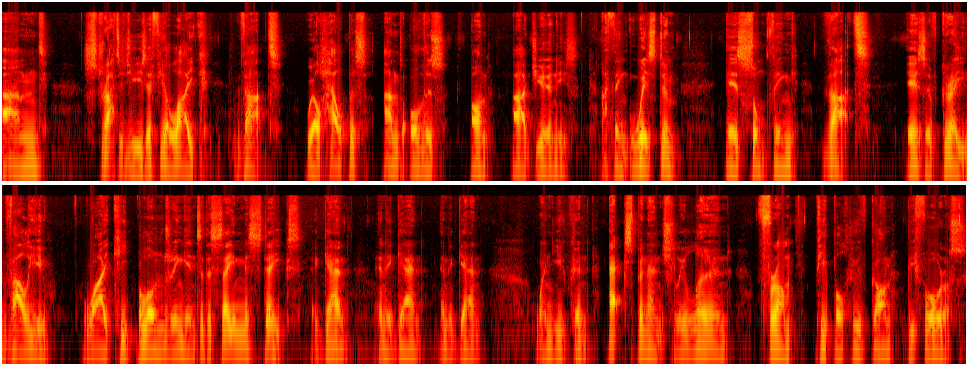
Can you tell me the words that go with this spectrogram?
and strategies, if you like, that will help us and others on our journeys. I think wisdom is something that is of great value why keep blundering into the same mistakes again and again and again when you can exponentially learn from people who've gone before us?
